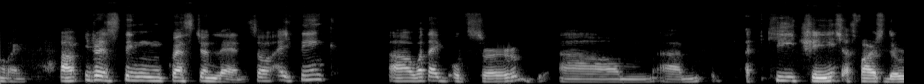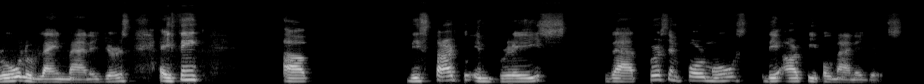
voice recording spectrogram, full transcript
okay. Um, interesting question, Len. So I think uh, what I've observed, um, um, a key change as far as the role of line managers, I think uh, they start to embrace that first and foremost, they are people managers.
